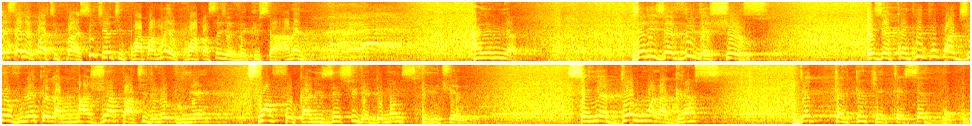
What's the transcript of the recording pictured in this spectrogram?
Je sais de quoi tu parles. Si tu ne crois pas, moi je crois parce que j'ai vécu ça. Amen. Alléluia. J'ai dit, j'ai vu des choses. Et j'ai compris pourquoi Dieu voulait que la majeure partie de nos prières soit focalisée sur des demandes spirituelles. Seigneur, donne-moi la grâce d'être quelqu'un qui intercède beaucoup.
